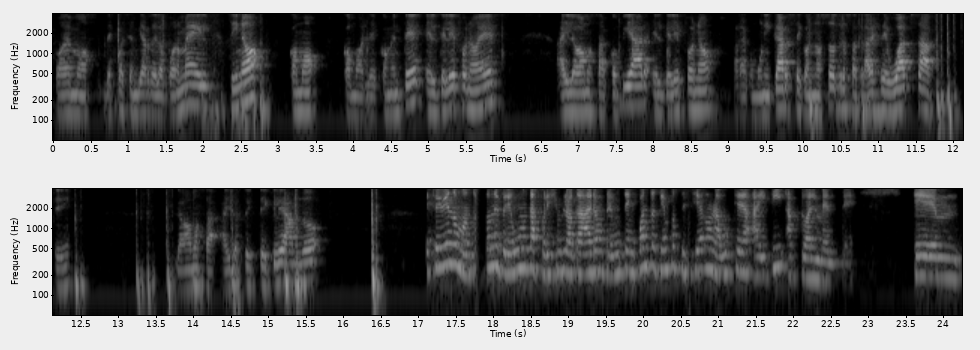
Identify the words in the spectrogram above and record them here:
podemos después enviártelo por mail. Si no, como, como les comenté, el teléfono es, ahí lo vamos a copiar, el teléfono para comunicarse con nosotros a través de WhatsApp, ¿sí? La vamos a, ahí lo estoy tecleando. Estoy viendo un montón de preguntas, por ejemplo, acá Aaron pregunta en cuánto tiempo se cierra una búsqueda IT actualmente. Em,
